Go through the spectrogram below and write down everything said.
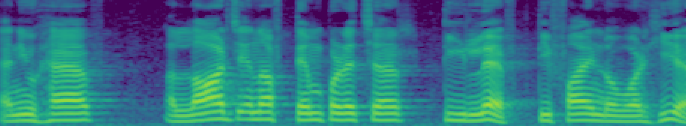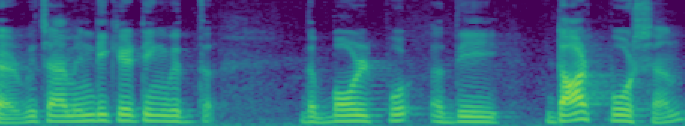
and you have a large enough temperature T left defined over here which I am indicating with the, the bold uh, the dark portion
